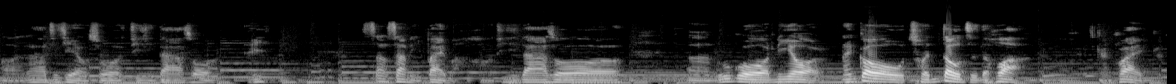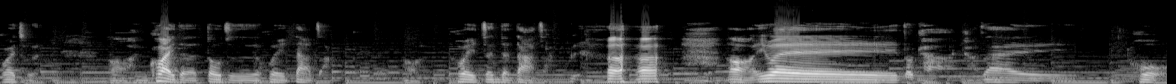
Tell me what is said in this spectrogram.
啊。那之前有说提醒大家说，哎，上上礼拜嘛，提醒大家说，呃，如果你有能够存豆子的话，赶快赶快存啊，很快的豆子会大涨啊，会真的大涨哈哈 啊，因为都卡卡在货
